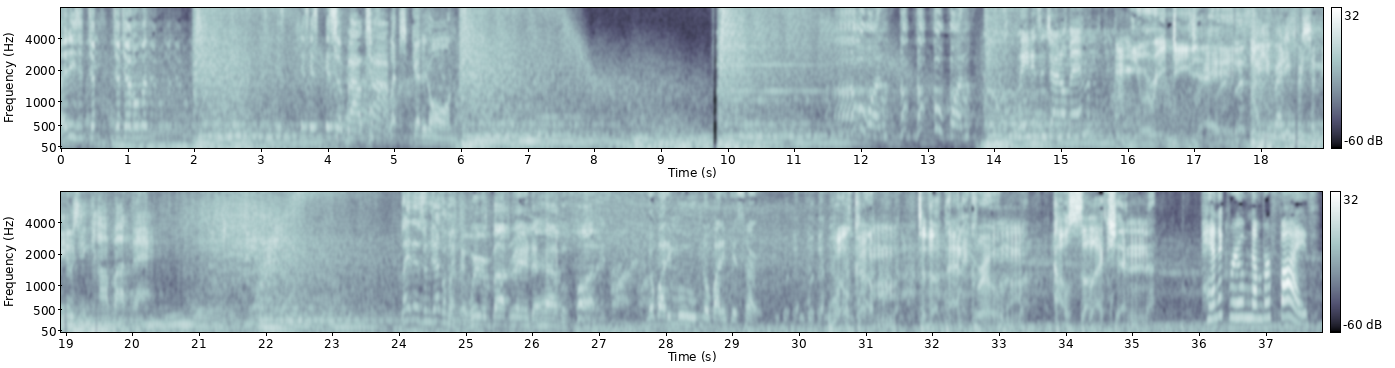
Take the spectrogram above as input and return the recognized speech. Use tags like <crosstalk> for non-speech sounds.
Ladies and ge- ge- gentlemen, It's, it's, it's about time. Let's get it on. Number one. Number one. Ladies and gentlemen, Muri DJ. Are you ready for some music? How about that? Ladies and gentlemen, We're about ready to have a party. nobody move, nobody gets hurt. Welcome to the Panic Room. House selection. Panic Room number 5.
